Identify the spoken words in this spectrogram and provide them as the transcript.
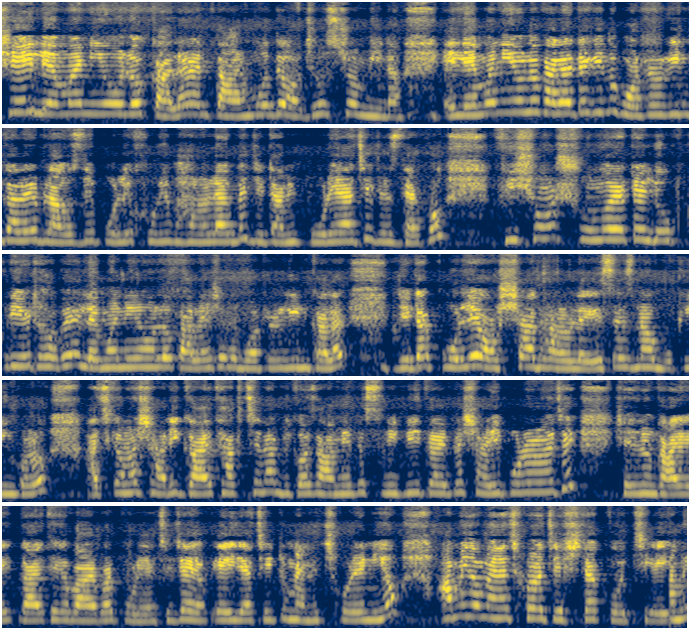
সেই লেমন ইয়েলো কালার তার মধ্যে অজস্র মিনা। এই লেমন কালারটা কিন্তু বটল গ্রিন কালারের ব্লাউজ দিয়ে পরলে খুবই ভালো লাগবে, যেটা আমি পরে আছি। জাস্ট দেখো, ভীষণ সুন্দর একটা লুক ক্রিয়েট হবে লেমন ইয়েলো কালারের সাথে বটল গ্রিন কালার যেটা পরলে অসাধারণ লাগে। এসএস নাও বুকিং করো। আজকে আমার শাড়ি গায়ে থাকছে না বিকজ আমি একটা স্লিপি টাইপের শাড়ি পরে রয়েছে সেই জন্য গায়ে গায়ে থেকে বারবার পরে আছে। যাই হোক, এই যাচ্ছে, একটু ম্যানেজ করে নিও। আমি তো ম্যানেজ করার চেষ্টা করছি। আমি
